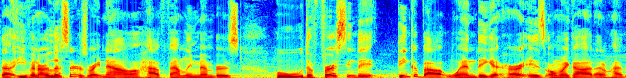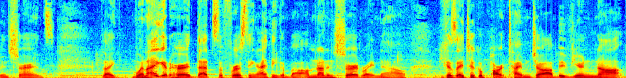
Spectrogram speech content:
that even our listeners right now have family members who the first thing they think about when they get hurt is oh my god i don't have insurance. Like when i get hurt that's the first thing i think about. I'm not insured right now because i took a part-time job. If you're not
